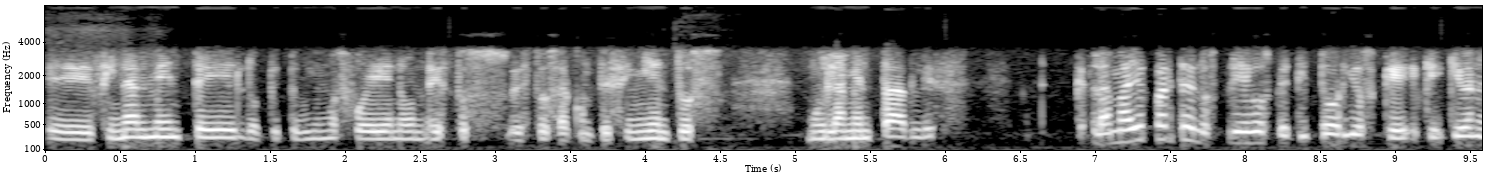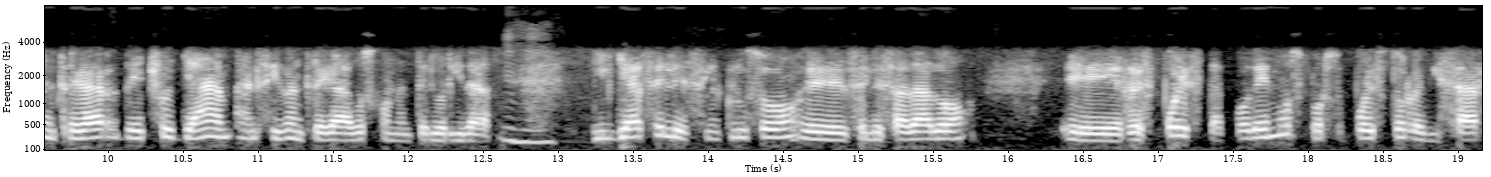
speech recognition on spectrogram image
Eh, finalmente lo que tuvimos fue estos, estos acontecimientos muy lamentables. La mayor parte de los pliegos petitorios que, que, iban a entregar, de hecho, ya han sido entregados con anterioridad y ya se les incluso eh, se les ha dado eh, respuesta. Podemos, por supuesto, revisar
